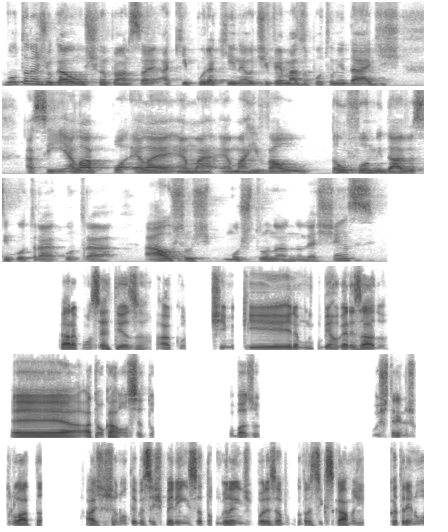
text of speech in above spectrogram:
voltando a jogar uns campeonatos aqui por aqui, né? Eu tiver mais oportunidades. Assim, ela, ela é, uma, é uma rival tão formidável assim contra, contra a Austros, mostrou na, Chance? Cara, com certeza. A time que ele é muito bem organizado. É, até o Carlão citou o Bazooka, os treinos contra o Latam. A gente não teve essa experiência tão grande, por exemplo, contra a Six Karma, a gente nunca treinou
